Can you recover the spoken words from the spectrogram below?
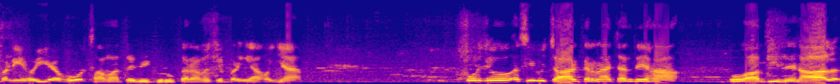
ਬਣੀ ਹੋਈ ਹੈ, ਹੋਰ ਥਾਵਾਂ ਤੇ ਵੀ ਗੁਰੂ ਘਰਾਂ ਵਿੱਚ ਬਣੀਆਂ ਹੋਈਆਂ। ਔਰ ਜੋ ਅਸੀਂ ਵਿਚਾਰ ਕਰਨਾ ਚਾਹੁੰਦੇ ਹਾਂ, ਉਹ ਆਪ ਜੀ ਦੇ ਨਾਲ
